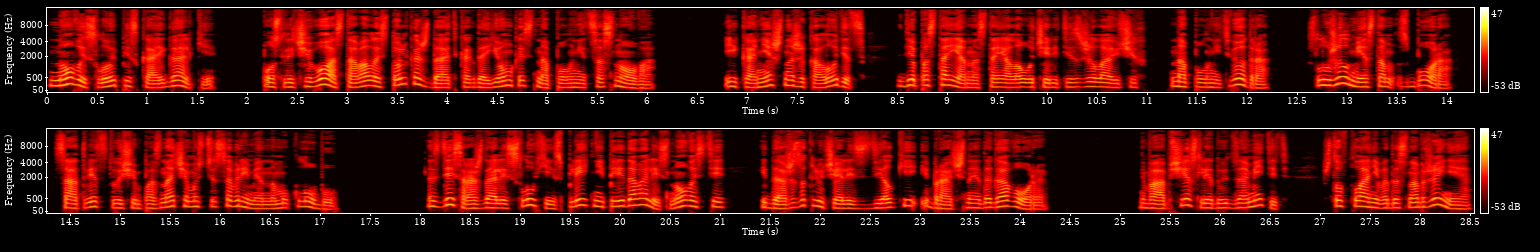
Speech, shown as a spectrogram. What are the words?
новый слой песка и гальки, после чего оставалось только ждать, когда емкость наполнится снова. И, конечно же, колодец, где постоянно стояла очередь из желающих наполнить ведра, служил местом сбора, соответствующим по значимости современному клубу. Здесь рождались слухи и сплетни, передавались новости и даже заключались сделки и брачные договоры. Вообще следует заметить, что в плане водоснабжения,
